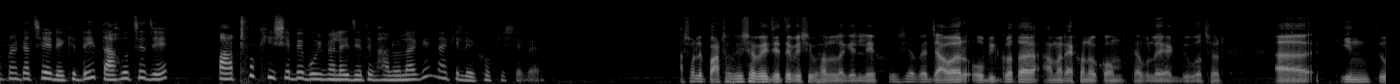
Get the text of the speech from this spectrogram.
আপনার কাছে রেখে দেই তা হচ্ছে যে পাঠক হিসেবে বইমেলায় যেতে ভালো লাগে নাকি লেখক হিসেবে? আসলে পাঠক হিসেবে যেতে বেশি ভালো লাগে। লেখক হিসেবে যাওয়ার অভিজ্ঞতা আমার এখনও কম কেবল এক দু বছর। আহ, কিন্তু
